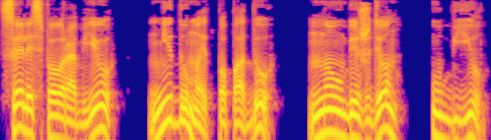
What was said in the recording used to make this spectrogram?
целясь по воробью, не думает попаду, но убежден убью.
